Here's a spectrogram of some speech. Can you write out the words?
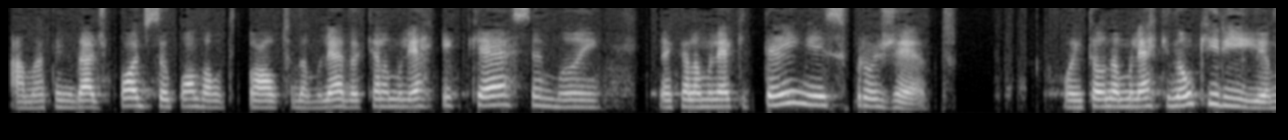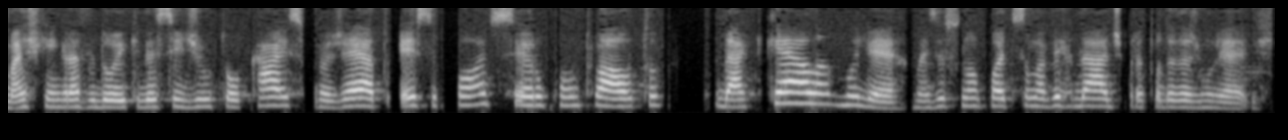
A maternidade pode ser o ponto alto da mulher, daquela mulher que quer ser mãe, daquela mulher que tem esse projeto. Ou então da mulher que não queria, mas que engravidou e que decidiu tocar esse projeto, esse pode ser o ponto alto daquela mulher, mas isso não pode ser uma verdade para todas as mulheres.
